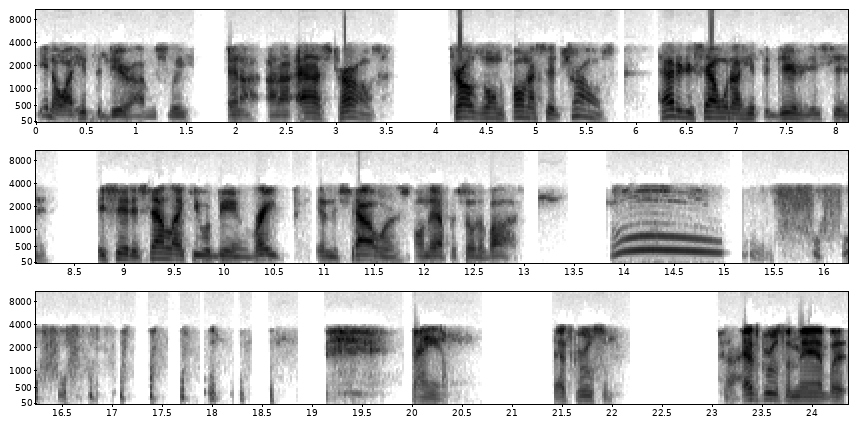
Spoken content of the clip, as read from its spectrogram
you know, I hit the deer obviously, and I and I asked Charles. Charles was on the phone. I said, Charles, how did it sound when I hit the deer? He said, he said it sounded like you were being raped in the showers on the episode of Oz. Ooh. Damn. That's gruesome. Sorry. That's gruesome, man. But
